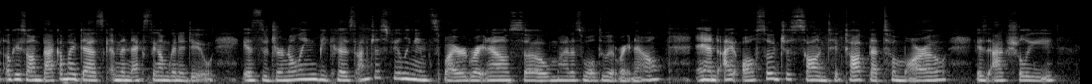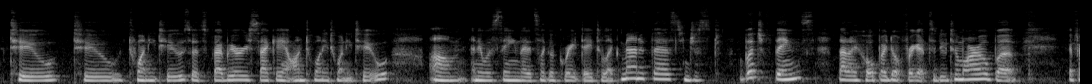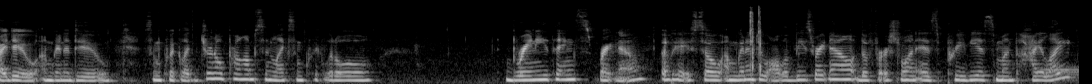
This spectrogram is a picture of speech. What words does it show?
Okay, so I'm back on my desk and the next thing I'm gonna do is the journaling because I'm just feeling inspired right now, so might as well do it right now. And I also just saw on TikTok that tomorrow is actually 2 to 22, so it's February 2nd on 2022. Um, and it was saying that it's like a great day to like manifest and just a bunch of things that I hope I don't forget to do tomorrow, but if I do, I'm gonna do some quick like journal prompts and like some quick little brainy things right now. Okay, so I'm gonna do all of these right now. The first one is previous month highlight.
